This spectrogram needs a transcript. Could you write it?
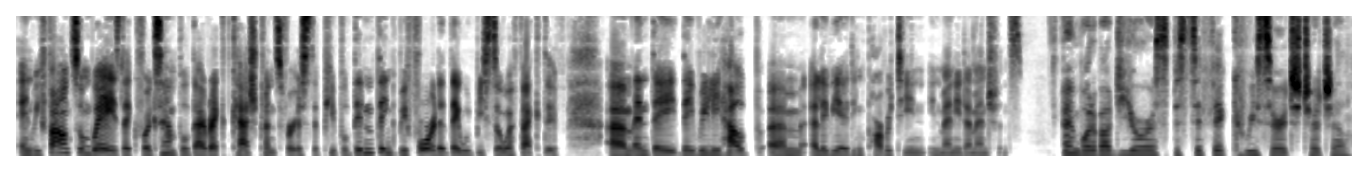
And we found some ways, like, for example, direct cash transfers that people didn't think before that they would be so effective. Um, and they, they really help um, alleviating poverty in, in many dimensions. And what about your specific research, Churchill?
